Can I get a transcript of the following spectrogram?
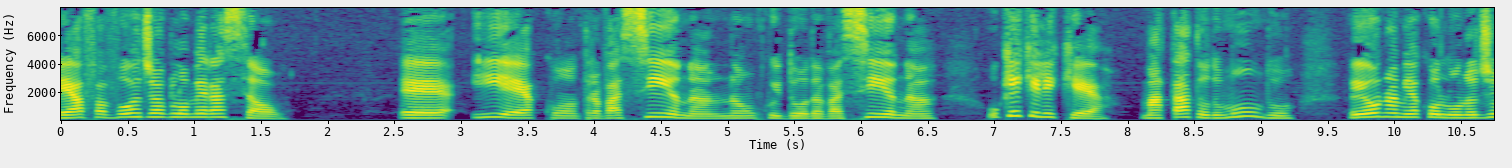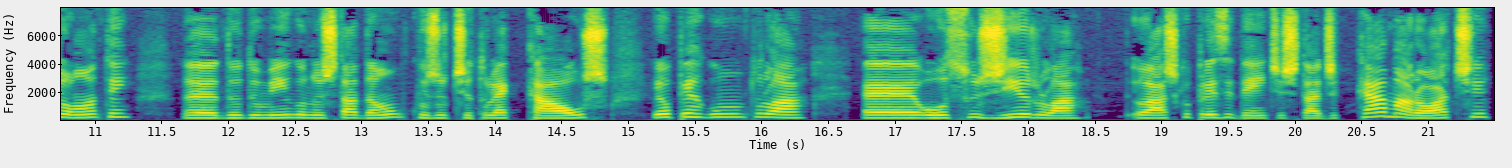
é a favor de aglomeração, é, e é contra a vacina, não cuidou da vacina, o que, que ele quer? Matar todo mundo? Eu, na minha coluna de ontem, é, do domingo no Estadão, cujo título é Caos, eu pergunto lá, é, ou sugiro lá, eu acho que o presidente está de camarote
